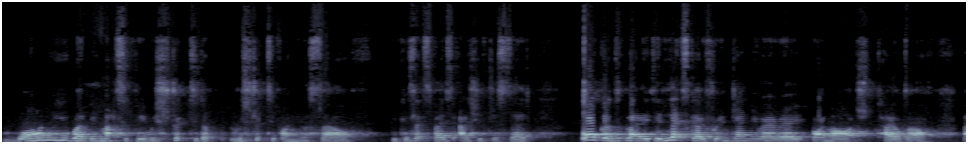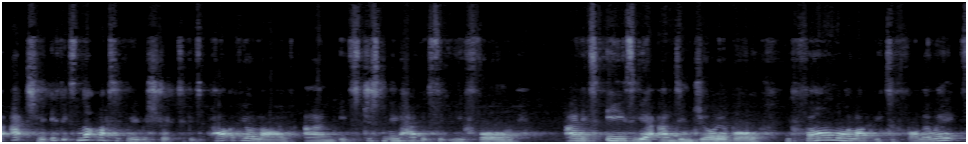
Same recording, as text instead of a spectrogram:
one, you won't be massively restricted restrictive on yourself because let's face it, as you've just said, guns blazing, let's go for it in January, by March, tailed off. But actually, if it's not massively restrictive, it's part of your life and it's just new habits that you form and it's easier and enjoyable, you're far more likely to follow it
